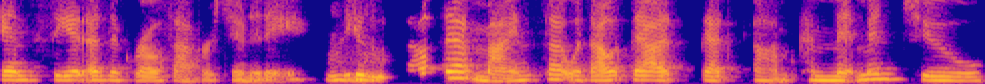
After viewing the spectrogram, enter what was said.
and see it as a growth opportunity. Mm-hmm. Because without that mindset, without that that um, commitment to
